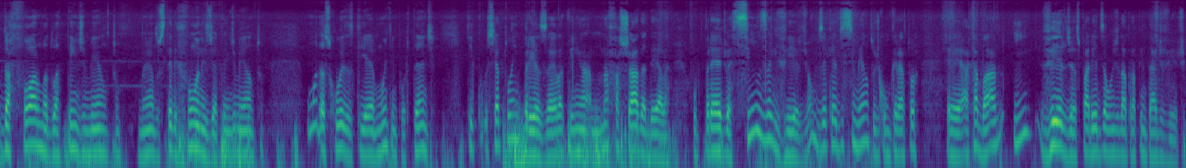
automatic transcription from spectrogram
da forma do atendimento, né, dos telefones de atendimento, uma das coisas que é muito importante que se a tua empresa ela tenha na fachada dela o prédio é cinza e verde, vamos dizer que é de cimento de concreto é, acabado e verde as paredes aonde dá para pintar de verde.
